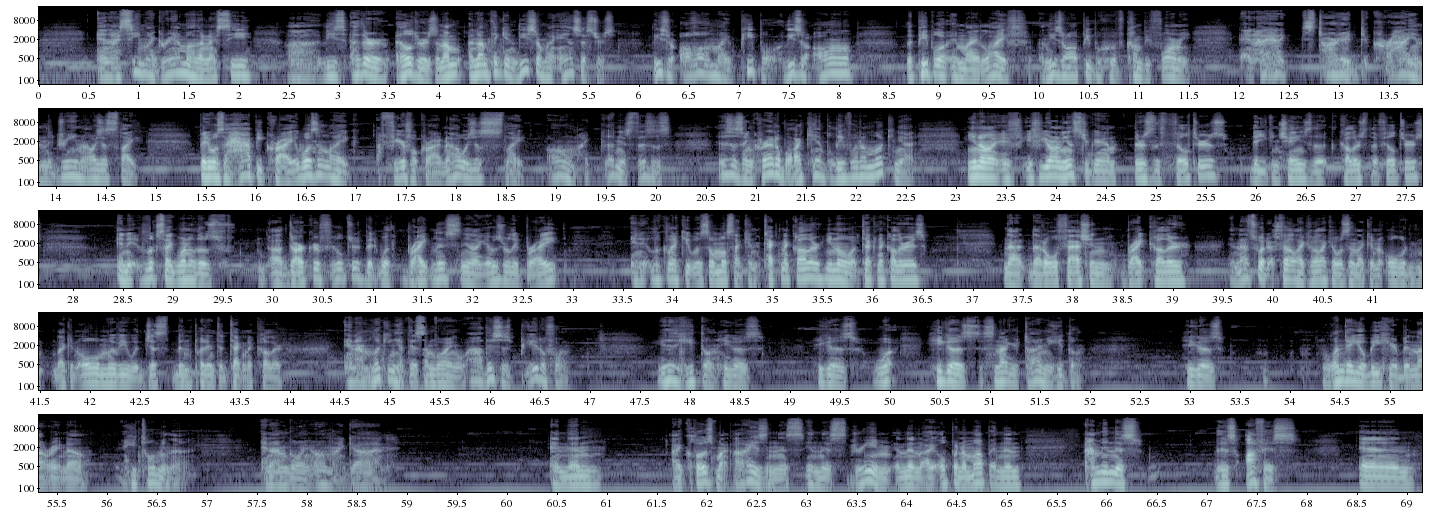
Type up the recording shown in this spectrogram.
And I see my grandmother and I see uh, these other elders, and I'm and I'm thinking these are my ancestors. These are all my people. These are all the people in my life, and these are all people who have come before me. And I started to cry in the dream. I was just like, but it was a happy cry. It wasn't like a fearful cry. And I was just like, oh my goodness, this is this is incredible. I can't believe what I'm looking at. You know, if if you're on Instagram, there's the filters that you can change the colors of the filters, and it looks like one of those uh, darker filters, but with brightness. You know, like it was really bright, and it looked like it was almost like in Technicolor. You know what Technicolor is? That that old fashioned bright color, and that's what it felt like. I felt like I was in like an old like an old movie with just been put into Technicolor. And I'm looking at this. I'm going, wow, this is beautiful. Hijito. He goes, he goes, what? He goes, it's not your time, hijito. He goes, one day you'll be here, but not right now. He told me that. And I'm going, oh my God and then I close my eyes in this in this dream, and then I open them up, and then I'm in this this office, and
